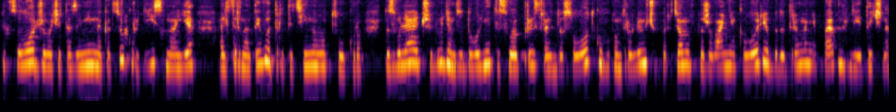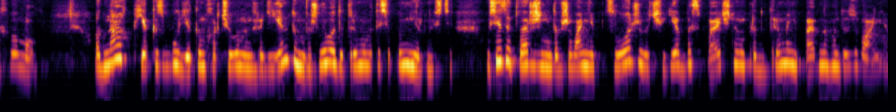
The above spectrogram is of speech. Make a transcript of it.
підсолоджувачі та замінники цукру дійсно є альтернативою традиційному цукру, дозволяючи людям задовольнити свою пристрасть до солодкого, контролюючи при цьому споживання калорій або дотримання певних дієтичних вимог. Однак, як і з будь-яким харчовим інгредієнтом, важливо дотримуватися помірності. Усі затверджені до вживання підсолоджувачі є безпечними при дотриманні певного дозування.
